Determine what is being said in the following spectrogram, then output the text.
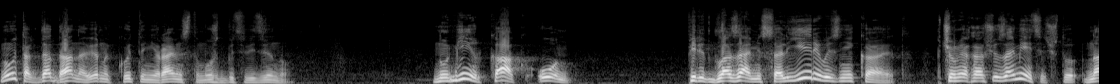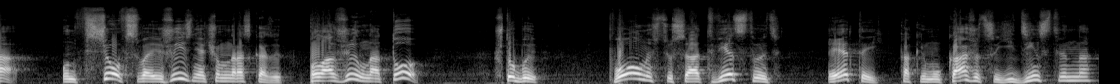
ну и тогда, да, наверное, какое-то неравенство может быть введено. Но мир, как он перед глазами Сальери возникает, причем я хочу заметить, что на, он все в своей жизни, о чем он рассказывает, положил на то, чтобы полностью соответствовать этой, как ему кажется, единственно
